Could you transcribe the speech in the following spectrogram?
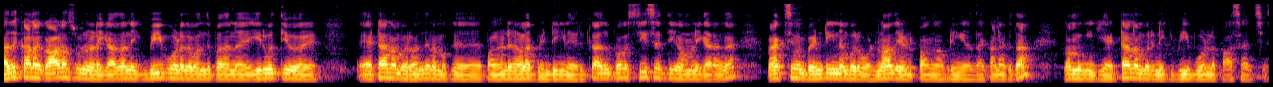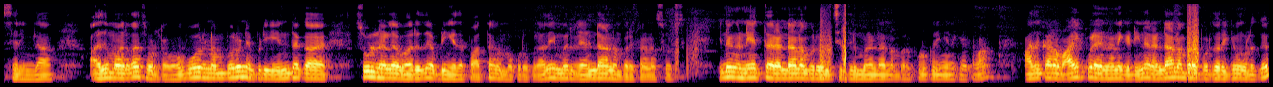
அதுக்கான கால சூழ்நிலைக்கு அதான் இன்றைக்கி பி போர்டில் வந்து பார்த்தீங்கன்னா இருபத்தி ஒரு எட்டாம் நம்பர் வந்து நமக்கு பன்னெண்டு நாளாக பெண்டிங்கில் இருக்குது அது போக ஸ்ரீசக்தி கம்பெனிக்காரங்க மேக்ஸிமம் பெண்டிங் நம்பர் ஒன்றாவது எடுப்பாங்க அப்படிங்கிற கணக்கு தான் நமக்கு இங்கே எட்டாம் நம்பர் இன்றைக்கி பி போர்டில் பாஸ் ஆச்சு. சரிங்களா? அது மாதிரி தான் சொல்கிறேன் ஒவ்வொரு நம்பரும் இப்படி எந்த க சூழ்நிலை வருது அப்படிங்கிறத பார்த்தா நம்ம கொடுக்குறோம். அதே மாதிரி ரெண்டாம் நம்பருக்கான சோர்ஸ் என்னங்க நேற்று ரெண்டாம் நம்பர் வச்சு திரும்ப ரெண்டாம் நம்பர் கொடுக்குறீங்கன்னு கேட்கலாம். அதுக்கான வாய்ப்புகள் என்னென்னு கேட்டிங்கன்னா ரெண்டாம் நம்பரை பொறுத்த வரைக்கும் உங்களுக்கு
